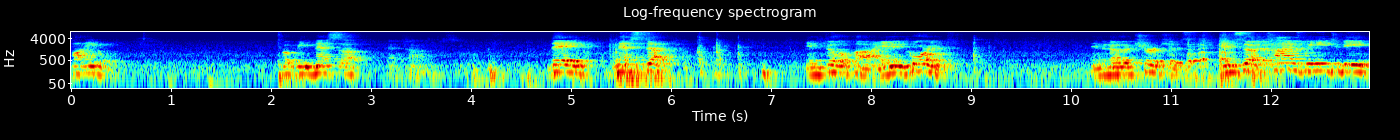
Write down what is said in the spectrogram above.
vital but we mess up at times. They messed up in Philippi and in Corinth and in other churches. And so at times we need to be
